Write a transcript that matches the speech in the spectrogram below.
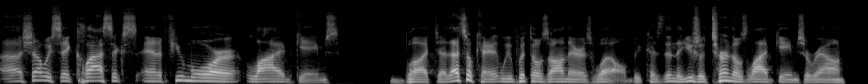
uh, shall we say, classics and a few more live games, but uh, that's okay. We put those on there as well because then they usually turn those live games around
